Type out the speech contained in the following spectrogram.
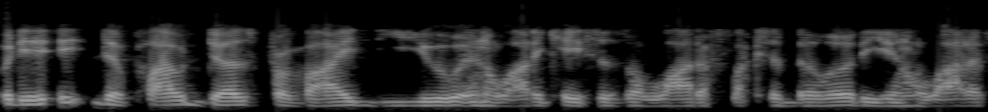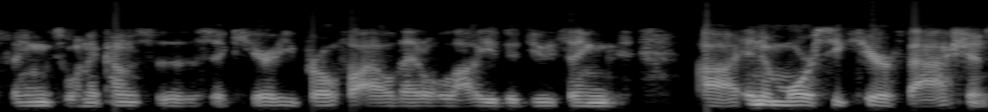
but it, it, the cloud does provide you in a lot of cases a lot of flexibility and a lot of things when it comes to the security profile that will allow you to do things uh, in a more secure fashion.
